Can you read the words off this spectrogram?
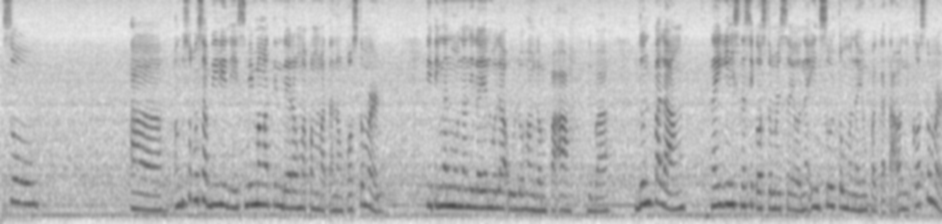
So, ah, ang gusto kong sabihin is, may mga tinderang mapangmata ng customer. Titingnan muna nila yan mula ulo hanggang paa, di ba? Doon pa lang, naiinis na si customer sa'yo, na insulto mo na yung pagkatao ni customer,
